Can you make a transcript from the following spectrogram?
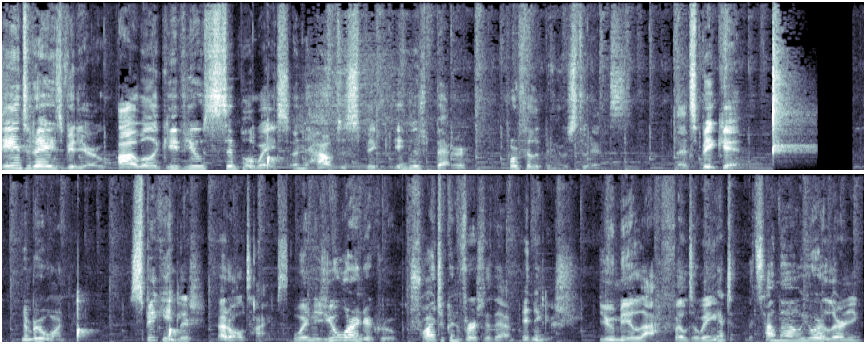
In today's video, I will give you simple ways on how to speak English better for Filipino students. Let's begin! Number 1. Speak English at all times. When you are in a group, try to converse with them in English. You may laugh while doing it, but somehow you are learning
